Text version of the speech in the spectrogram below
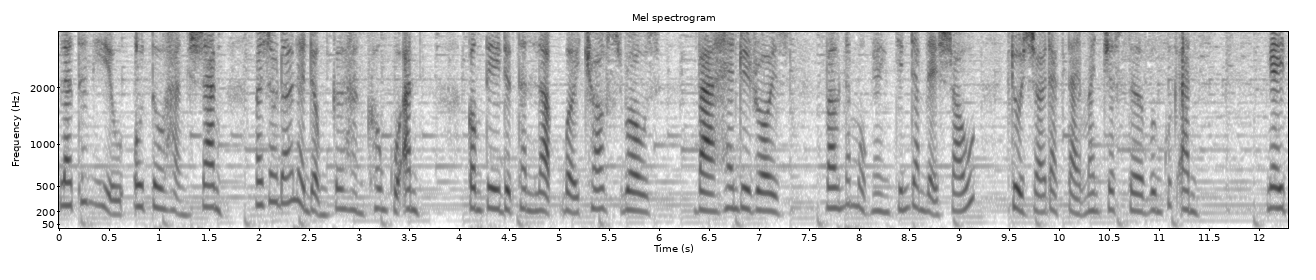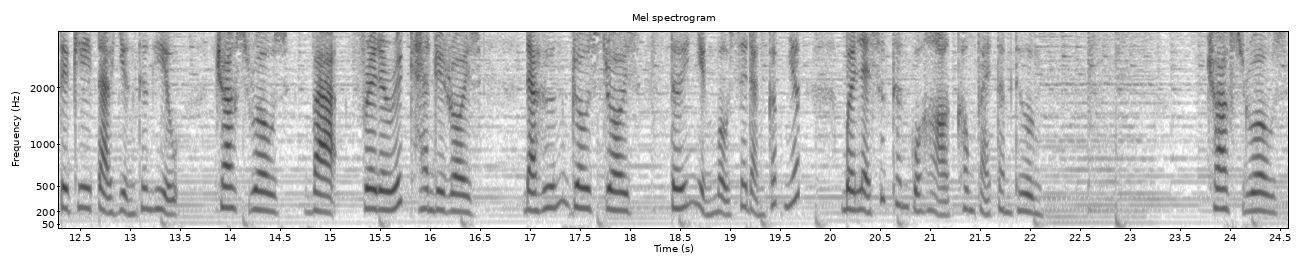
là thương hiệu ô tô hạng sang và sau đó là động cơ hàng không của Anh. Công ty được thành lập bởi Charles Rolls và Henry Rolls vào năm 1906, trụ sở đặt tại Manchester, Vương quốc Anh. Ngay từ khi tạo dựng thương hiệu, Charles Rolls và Frederick Henry Rolls đã hướng Rolls-Royce tới những mẫu xe đẳng cấp nhất bởi lẽ xuất thân của họ không phải tầm thường. Charles Rolls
